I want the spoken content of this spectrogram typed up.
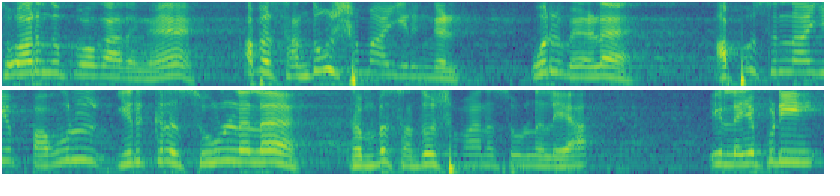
சோர்ந்து போகாதங்க. அப்போ சந்தோஷமாக இருங்கள். ஒருவேளை அப்போ சொன்னாங்க பவுல் இருக்கிற சூழ்நிலை ரொம்ப சந்தோஷமான சூழ்நிலையா? இல்லை எப்படி?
